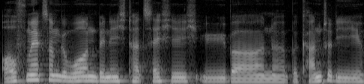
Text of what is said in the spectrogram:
Aufmerksam geworden bin ich tatsächlich über eine Bekannte, die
